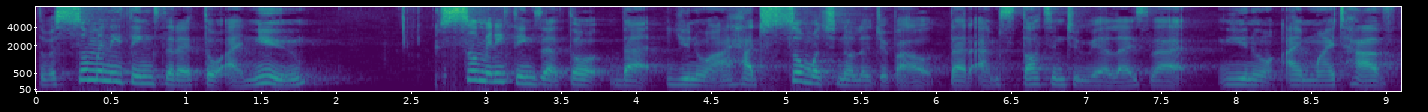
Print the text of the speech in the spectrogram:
there were so many things that I thought I knew so many things I thought that, you know, I had so much knowledge about that I'm starting to realize that, you know, I might have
